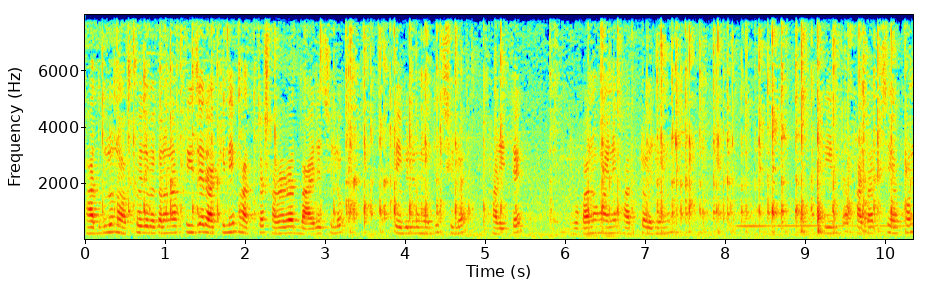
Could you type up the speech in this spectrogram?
ভাতগুলো নষ্ট হয়ে যাবে, কেননা ফ্রিজে রাখিনি, ভাতটা সারা রাত বাইরে ছিল, টেবিলের মধ্যে ছিল হাঁড়িতে। ঢোকানো হয়নি ভাতটা, ওই জন্য। ডিমটা ফাটাচ্ছি এখন।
